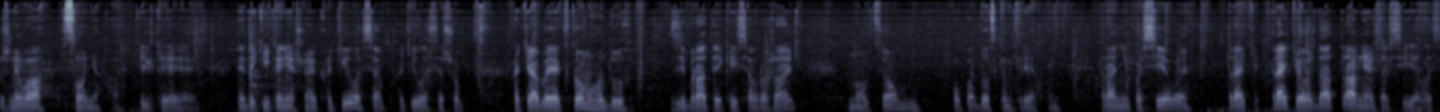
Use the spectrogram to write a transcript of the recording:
жнива соняха. Тільки не такі, звісно, як хотілося б. Хотілося, щоб хоча б як в тому году зібрати якийсь врожай. але в цьому попадос конкретний. Ранні посіви. 3, 3 ж, да, травня сіялась.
